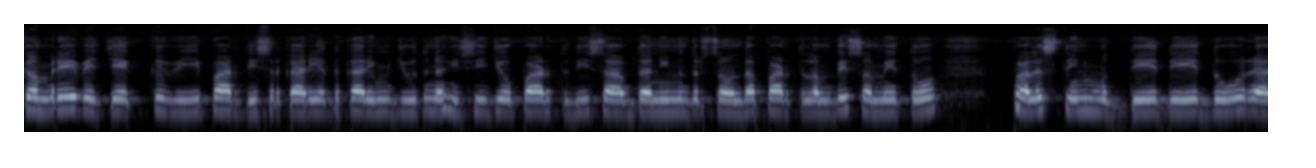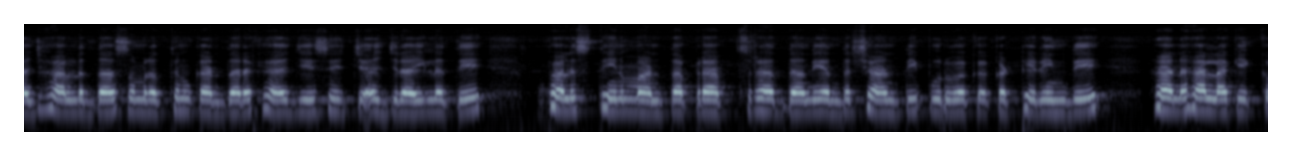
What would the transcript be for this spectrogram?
ਕਮਰੇ ਵਿੱਚ ਇੱਕ ਵੀ ਭਾਰਤੀ ਸਰਕਾਰੀ ਅਧਿਕਾਰੀ ਮੌਜੂਦ ਨਹੀਂ ਸੀ, ਜੋ ਭਾਰਤ ਦੀ ਸਾਵਧਾਨੀ ਨੂੰ ਦਰਸਾਉਂਦਾ, ਭਾਰਤ ਲੰਬੇ ਸਮੇਂ ਤੋਂ ਫਲਸਤੀਨ ਮੁੱਦੇ ਦੇ ਦੋ ਰਾਜ ਹੱਲ ਦਾ ਸਮਰਥਨ ਕਰਦਾ ਰਿਹਾ ਹੈ, ਜਿਸ ਵਿੱਚ ਇਜ਼ਰਾਈਲ ਅਤੇ ਫਲਸਤੀਨ ਮਾਨਤਾ ਪ੍ਰਾਪਤ ਸਰਹੱਦਾਂ ਦੇ ਅੰਦਰ ਸ਼ਾਂਤੀਪੂਰਵਕ ਇਕੱਠੇ ਰਹਿੰਦੇ ਹਨ। ਹਾਲਾਂਕਿ ਇੱਕ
